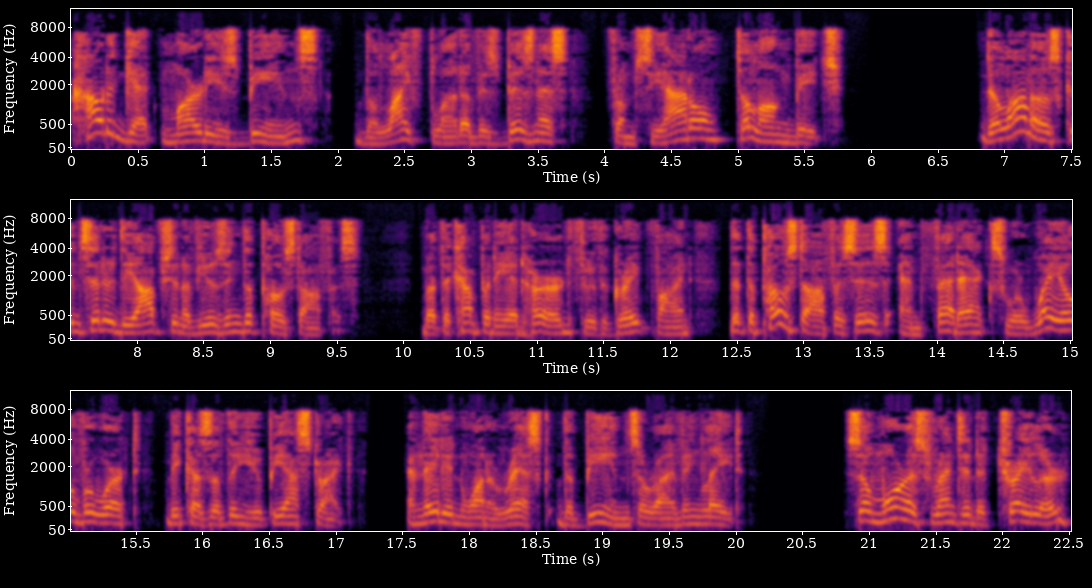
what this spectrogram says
How to get Marty's beans, the lifeblood of his business, from Seattle to Long Beach. Dillanos considered the option of using the post office, but the company had heard through the grapevine that the post offices and FedEx were way overworked because of the UPS strike, and they didn't want to risk the beans arriving late. So Morris rented a trailer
